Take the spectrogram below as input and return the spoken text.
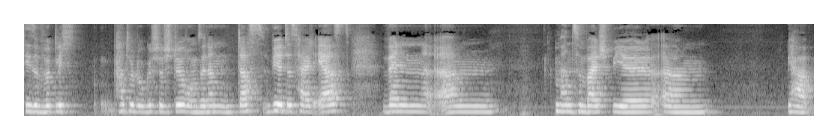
diese wirklich pathologische Störung, sondern das wird es halt erst, wenn ähm, man zum Beispiel ähm, ja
